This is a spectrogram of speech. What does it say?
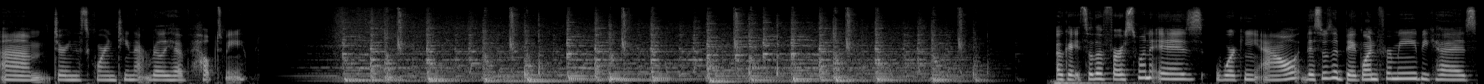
um, during this quarantine that really have helped me. Okay, so the first one is working out. This was a big one for me because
